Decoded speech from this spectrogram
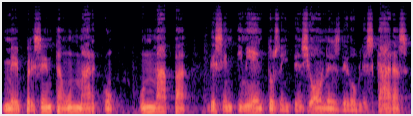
me presenta un marco, un mapa de sentimientos, de intenciones, de dobles caras,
